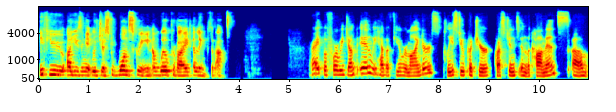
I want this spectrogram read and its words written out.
if you are using it with just one screen and we'll provide a link for that. All right, before we jump in, we have a few reminders. Please do put your questions in the comments. Um,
